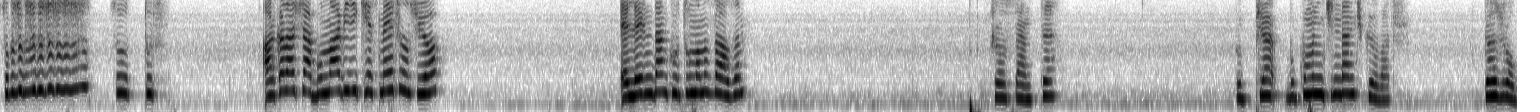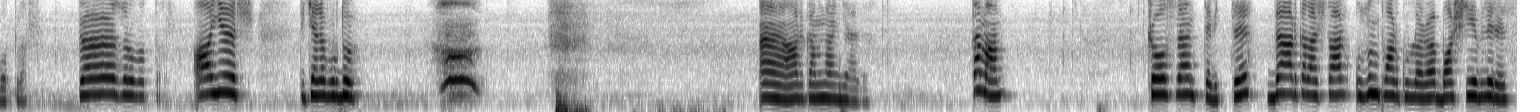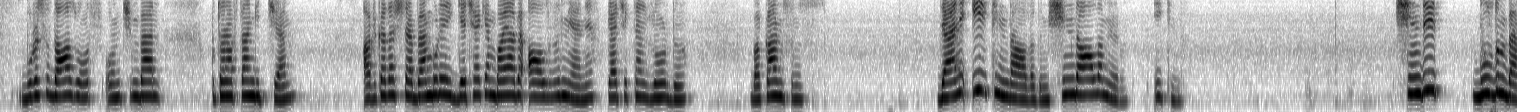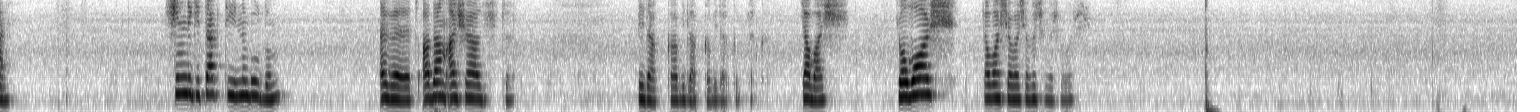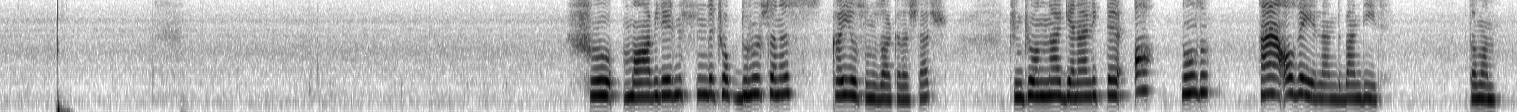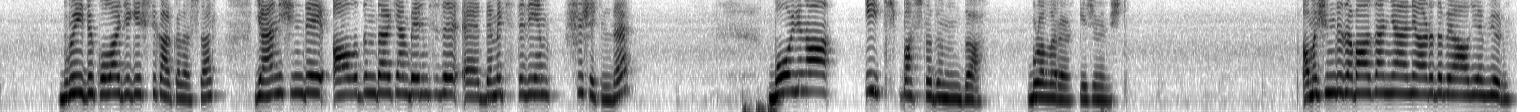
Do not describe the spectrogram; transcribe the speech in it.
Sakın sakın sakın sakın sakın. Sakın dur. Arkadaşlar bunlar bizi kesmeye çalışıyor. Ellerinden kurtulmamız lazım. Crossland'ı. Bu, bu kumun içinden çıkıyorlar. Göz robotlar. Göz robotlar. Hayır. Bir kere vurdu. Aa, arkamdan geldi. Tamam. Crossland de bitti. Ve arkadaşlar uzun parkurlara başlayabiliriz. Burası daha zor. Onun için ben bu taraftan gideceğim. Arkadaşlar ben burayı geçerken bayağı bir ağladım yani. Gerçekten zordu. Bakar mısınız? Yani ilkinde ağladım. Şimdi ağlamıyorum. İlkinde. Şimdi buldum ben. Şimdiki taktiğini buldum. Evet adam aşağı düştü. Bir dakika bir dakika bir dakika bir dakika. Yavaş. Yavaş. Yavaş yavaş yavaş yavaş yavaş. Şu mavilerin üstünde çok durursanız kayıyorsunuz arkadaşlar. Çünkü onlar genellikle ah ne oldu? Ha o zehirlendi ben değil. Tamam. Burayı da kolayca geçtik arkadaşlar. Yani şimdi ağladım derken benim size e, demek istediğim şu şekilde. Bu oyuna ilk başladığımda buraları geçememiştim. Ama şimdi de bazen yani arada bir ağlayabiliyorum.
